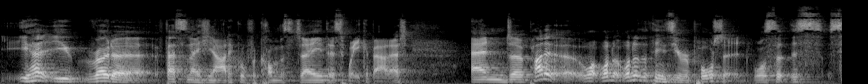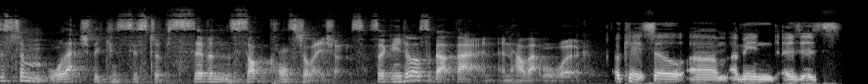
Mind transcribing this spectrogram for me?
you had you wrote a fascinating article for Comms Day this week about it, and uh, part of uh, one, one of the things you reported was that this system will actually consist of seven sub constellations. So, can you tell us about that and, and how that will work? Okay, so um, I mean, it's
